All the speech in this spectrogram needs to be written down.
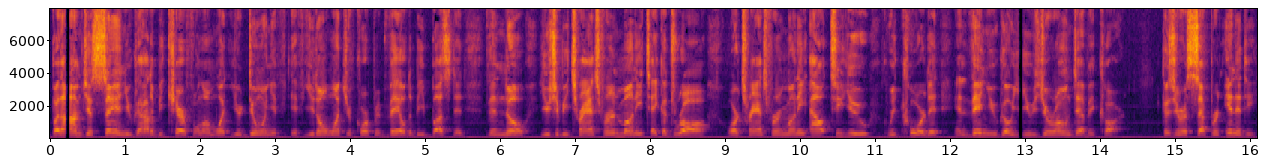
But I'm just saying you got to be careful on what you're doing. If, if you don't want your corporate veil to be busted, then no, you should be transferring money, take a draw, or transferring money out to you, record it, and then you go use your own debit card because you're a separate entity.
